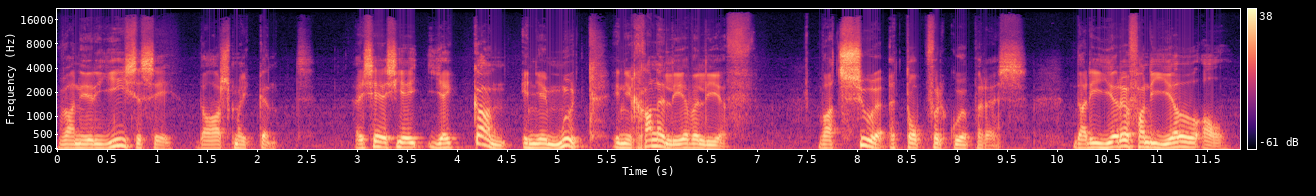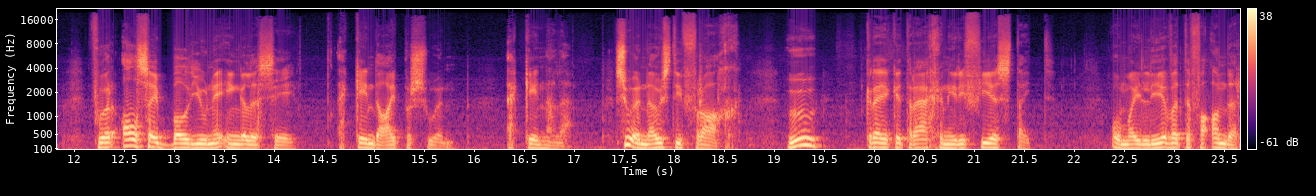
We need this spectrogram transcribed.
wanneer Jesus sê daar's my kind hy sê as jy jy kan en jy moet en jy gaan 'n lewe leef wat so 'n topverkoper is dat die Here van die heelal voor al sy biljoene engele sê ek ken daai persoon. Ek ken hulle So nou is die vraag: Hoe kry ek dit reg in hierdie feestyd om my lewe te verander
